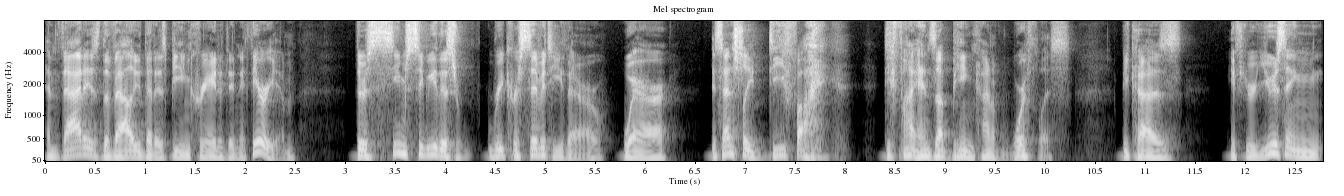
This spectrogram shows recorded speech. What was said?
and that is the value that is being created in Ethereum. There seems to be this recursivity there where essentially DeFi DeFi ends up being kind of worthless because if you're using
